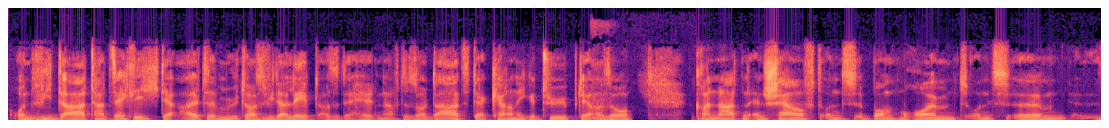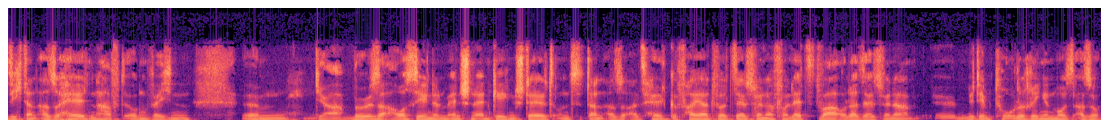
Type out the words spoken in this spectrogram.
und wie da tatsächlich der alte Mythos wieder lebt. Also der heldenhafte Soldat, der kernige Typ, der mhm. also Granaten entschärft und Bomben räumt und ähm, sich dann also heldenhaft irgendwelchen ähm, ja, böse aussehenden Menschen entgegenstellt und dann also als Held gefeiert wird, selbst wenn er verletzt war oder selbst wenn er äh, mit dem Tode ringen muss. Also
